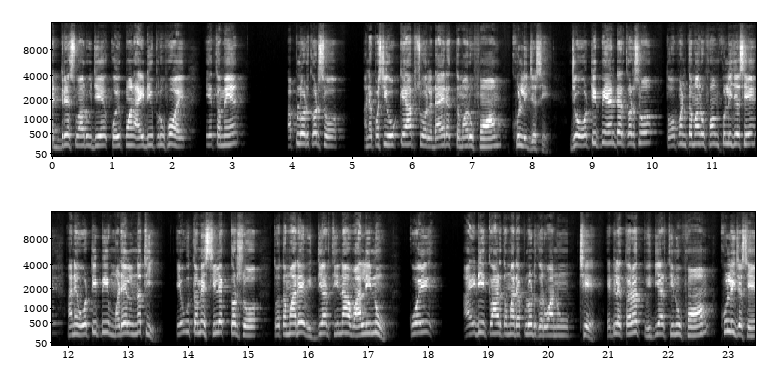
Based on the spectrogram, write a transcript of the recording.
એડ્રેસવાળું જે કોઈ પણ આઈડી પ્રૂફ હોય એ તમે અપલોડ કરશો અને પછી ઓકે આપશો એટલે ડાયરેક્ટ તમારું ફોર્મ ખુલી જશે. જો ઓટીપી એન્ટર કરશો તો પણ તમારું ફોર્મ ખુલી જશે અને ઓટીપી મળેલ નથી. એવું તમે સિલેક્ટ કરશો તો તમારે વિદ્યાર્થીના વાલીનું કોઈ આઈડી કાર્ડ તમારે અપલોડ કરવાનું છે. એટલે તરત વિદ્યાર્થીનું ફોર્મ ખુલી જશે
